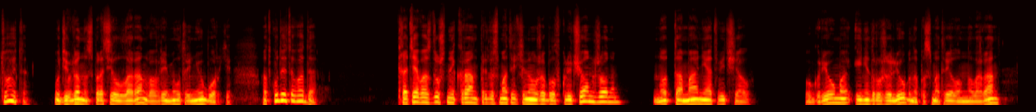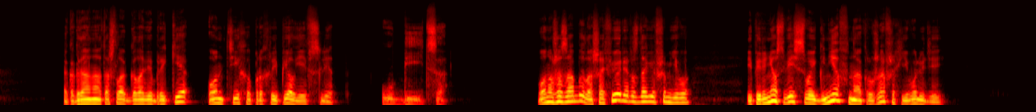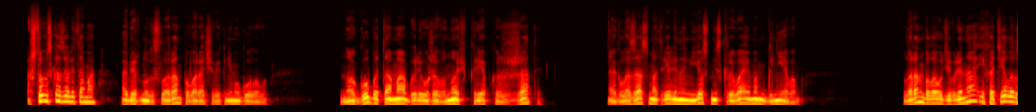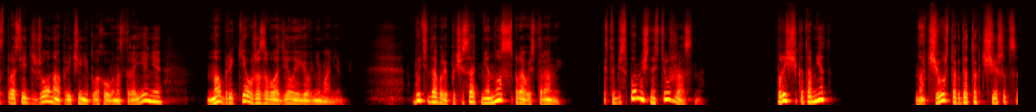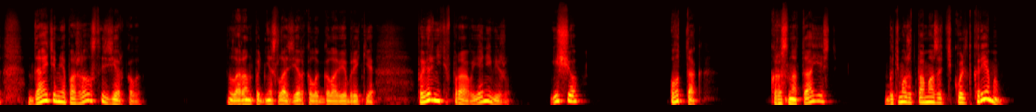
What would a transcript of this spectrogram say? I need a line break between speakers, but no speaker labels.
«Что это?» — удивленно спросил Лоран во время утренней уборки. «Откуда эта вода?» Хотя воздушный кран предусмотрительно уже был включен Джоном, но Тома не отвечал. Угрюмо и недружелюбно посмотрел он на Лоран, а когда она отошла к голове Брике, он тихо прохрипел ей вслед. «Убийца!» Он уже забыл о шофере, раздавившем его, и перенес весь свой гнев на окружавших его людей. «Что вы сказали, Тома?» — обернулась Лоран, поворачивая к нему голову. Но губы Тома были уже вновь крепко сжаты, а глаза смотрели на нее с нескрываемым гневом. Лоран была удивлена и хотела расспросить Джона о причине плохого настроения, но Брике уже завладела ее вниманием. «Будьте добры, почесать мне нос с правой стороны. Это беспомощность ужасно. Прыщика там нет?» «Но чего ж тогда так чешется? Дайте мне, пожалуйста, зеркало». Лоран поднесла зеркало к голове Брике. «Поверните вправо, я не вижу. Еще. Вот так. Краснота есть. Быть может, помазать кольт кремом?»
